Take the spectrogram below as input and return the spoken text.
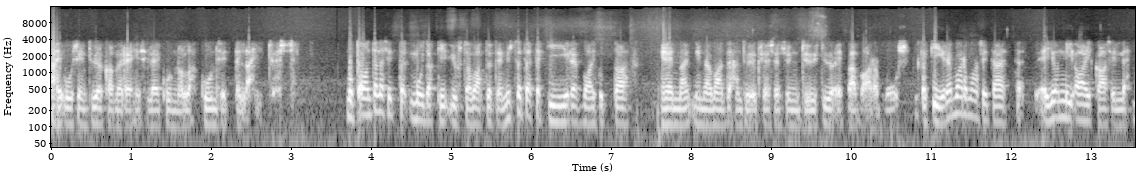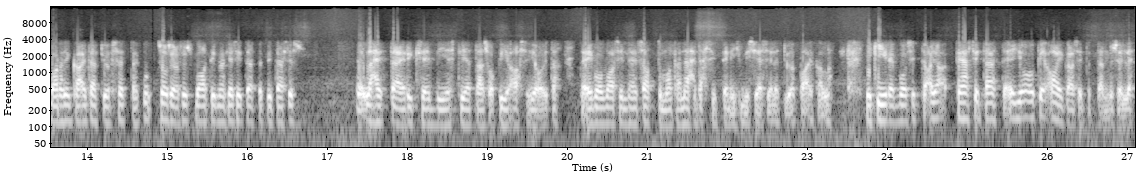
näihin uusiin työkavereihin kunnolla kuin sitten lähityössä. Mutta on tällä sitten muitakin just että nyt tätä, kiire vaikuttaa enemmän nimenomaan tähän työkseen, syntyy työepävarmuus. Mutta kiire varmaan sitä, että ei ole niin aikaa sille, varsinkaan etätyössä, että kun sosiaalisuus vaatii myös sitä, että pitäisi lähettää erikseen viestiä tai sopia asioita. Että ei voi vaan silleen sattumalta nähdä sitten ihmisiä siellä työpaikalla. Niin kiire voi sitten aja, tehdä sitä, että ei ole oikein aikaa sitten tämmöiselle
